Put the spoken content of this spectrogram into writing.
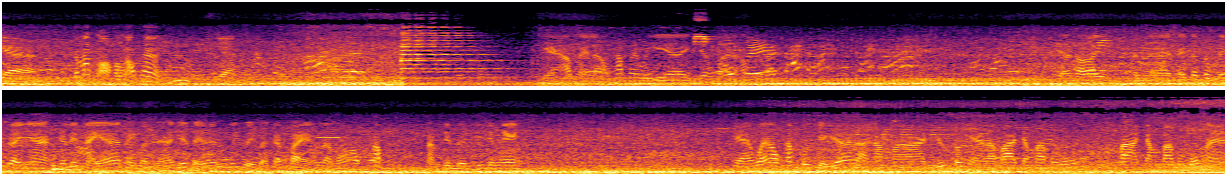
Dạ. Nó mất ngọt con ốc ha. Dạ dạ ốc này là ốc hấp đấy quý vị ơi? Chứ không phải là ốc dạ thôi mình à, sẽ kết thúc clip đây nha. Cái clip này á, thì mình đã giới thiệu đến quý vị và các bạn là món ốc hấp nằm trên đường Chu Văn An. Dạ quán ốc hấp của chị á, là nằm à, trước số nhà là 334 334 A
